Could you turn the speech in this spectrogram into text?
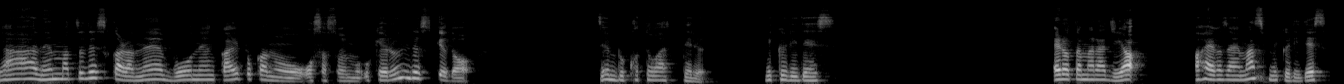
いやー、年末ですからね、忘年会とかのお誘いも受けるんですけど、全部断ってる。みくりです。エロ玉ラジオ。おはようございます。みくりです。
